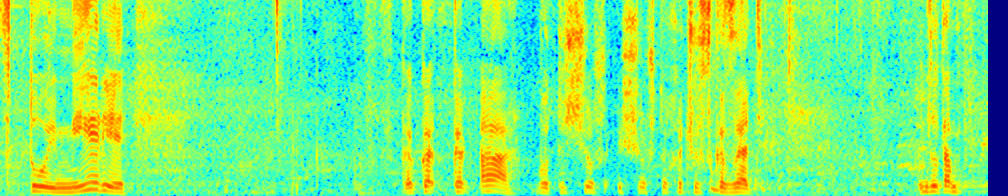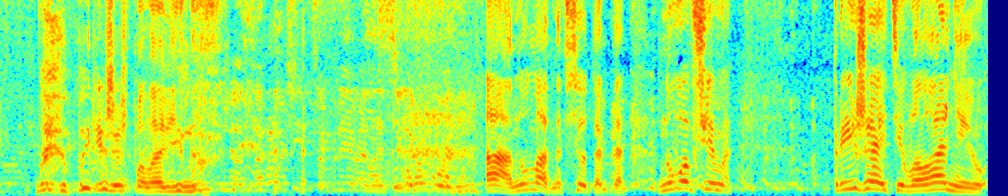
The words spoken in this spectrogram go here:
в той мере, как, как, а, вот еще, еще что хочу сказать. Ну, там вырежешь половину. Сейчас закончится время на телефоне. А, ну ладно, все тогда. Ну, в общем, приезжайте в Аланию,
